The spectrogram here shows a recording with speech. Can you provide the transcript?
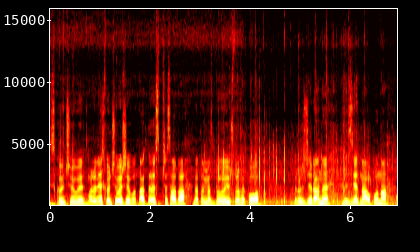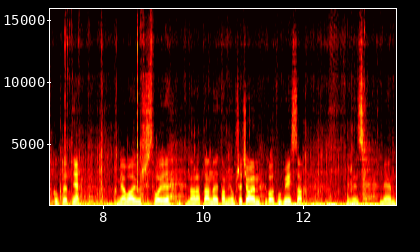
skończyły, może nie skończyły żywo, tak to jest przesada, natomiast były już trochę po rozdzierane z jedna opona konkretnie miała już swoje nalatane, tam ją przeciąłem chyba w dwóch miejscach, więc miałem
